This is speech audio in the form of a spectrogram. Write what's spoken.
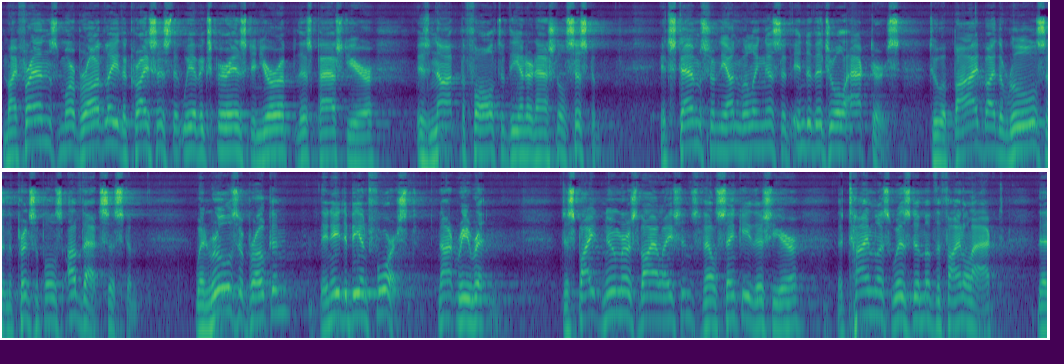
My friends, more broadly, the crisis that we have experienced in Europe this past year is not the fault of the international system. It stems from the unwillingness of individual actors to abide by the rules and the principles of that system. When rules are broken, they need to be enforced, not rewritten. Despite numerous violations of Helsinki this year, the timeless wisdom of the final act that,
